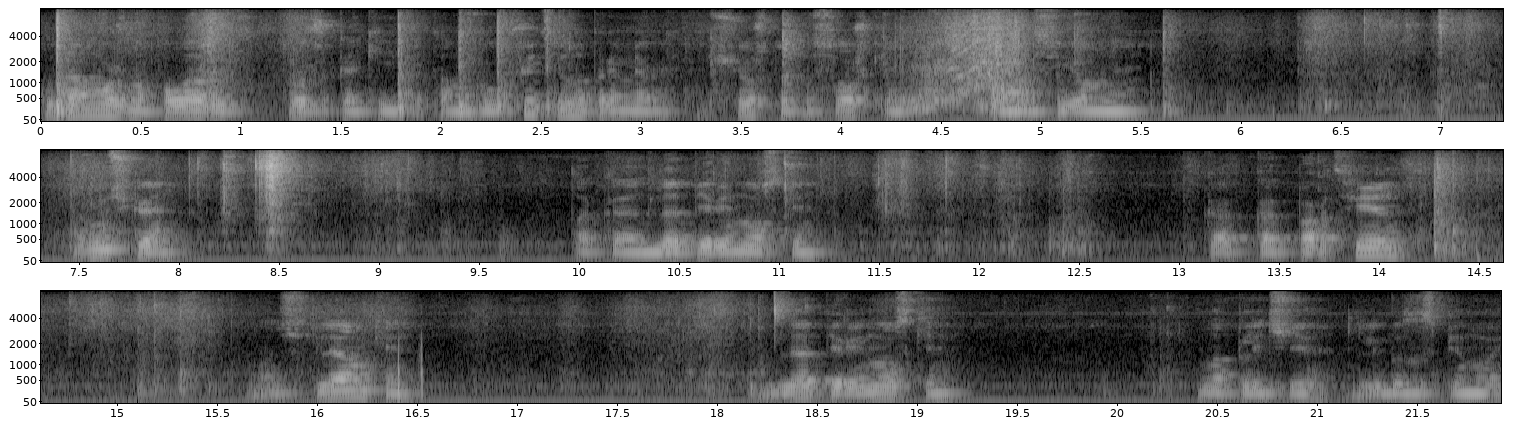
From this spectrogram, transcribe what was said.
куда можно положить тоже какие-то там глушители, например, еще что-то, сошки съемные. Ручка такая для переноски, как, как портфель. Значит, лямки для переноски на плече, либо за спиной.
